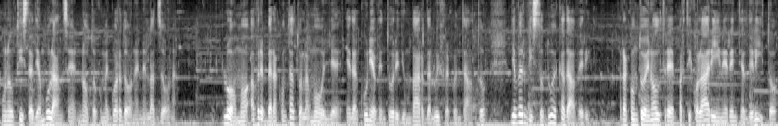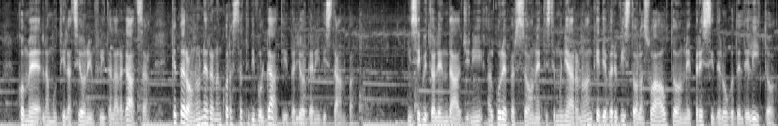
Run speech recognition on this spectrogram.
un autista di ambulanze noto come guardone nella zona. L'uomo avrebbe raccontato alla moglie ed alcuni avventori di un bar da lui frequentato di aver visto due cadaveri. Raccontò inoltre particolari inerenti al delitto, come la mutilazione inflitta alla ragazza, che però non erano ancora stati divulgati dagli organi di stampa. In seguito alle indagini, alcune persone testimoniarono anche di aver visto la sua auto nei pressi del luogo del delitto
